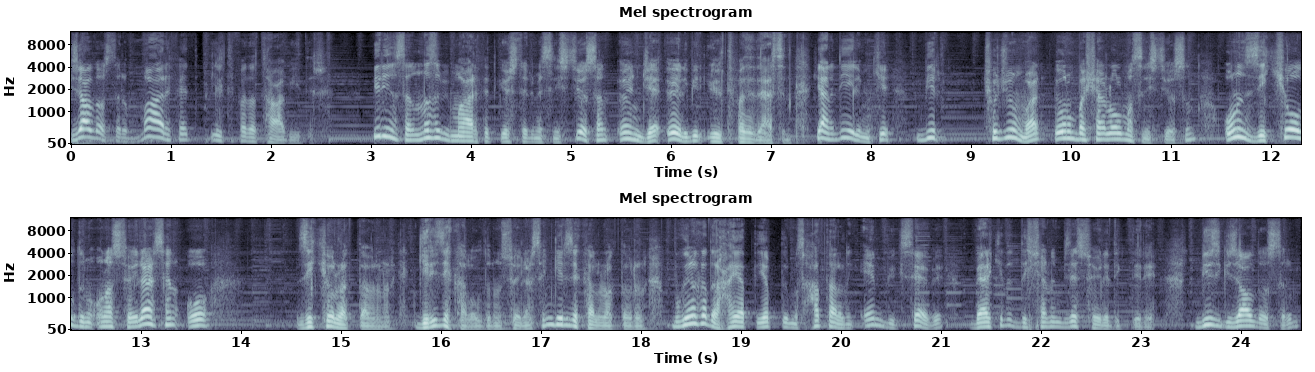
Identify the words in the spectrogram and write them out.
Güzel dostlarım, marifet iltifata tabidir. Bir insanın nasıl bir marifet göstermesini istiyorsan önce öyle bir iltifat edersin. Yani diyelim ki bir çocuğun var ve onun başarılı olmasını istiyorsun. Onun zeki olduğunu ona söylersen o zeki olarak davranır. Geri zekalı olduğunu söylersen geri zekalı olarak davranır. Bugüne kadar hayatta yaptığımız hataların en büyük sebebi belki de dışarının bize söyledikleri. Biz güzel dostlarım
